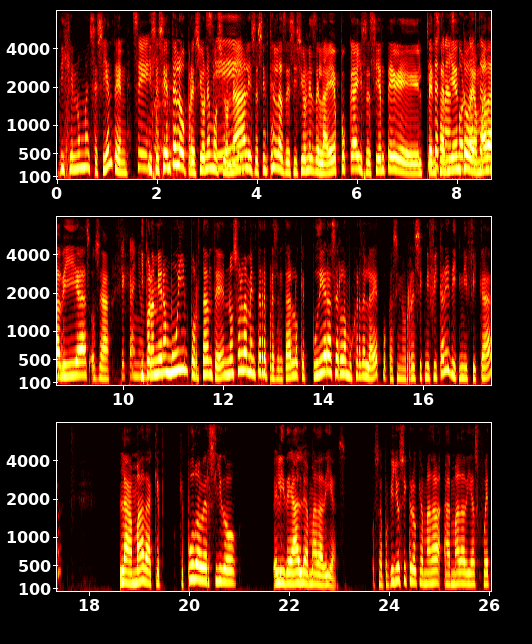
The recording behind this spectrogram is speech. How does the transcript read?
Dije, no se sienten. Sí. Y se siente la opresión Sí. emocional y se sienten las decisiones de la época y se siente el pensamiento de Amada un- Díaz. O sea, Qué cañón. y para mí era muy importante ¿eh? no solamente representar lo que pudiera ser la mujer de la época, sino resignificar y dignificar la Amada que, que pudo haber sido el ideal de Amada Díaz. O sea, porque yo sí creo que Amada, Amada Díaz fue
